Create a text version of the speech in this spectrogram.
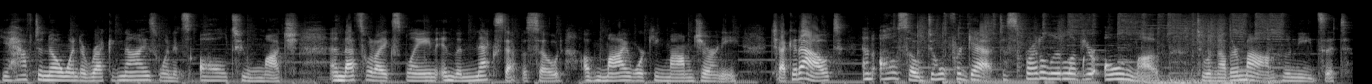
you have to know when to recognize when it's all too much. And that's what I explain in the next episode of My Working Mom Journey. Check it out. And also don't forget to spread a little of your own love to another mom who needs it.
